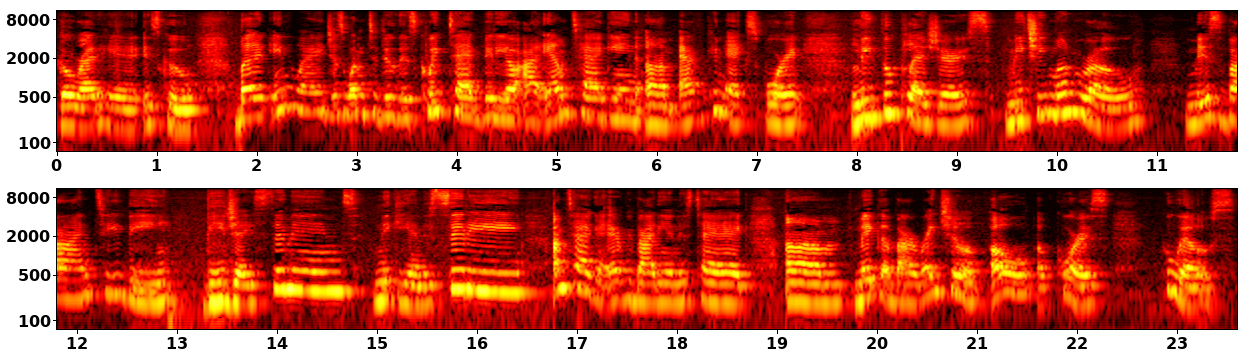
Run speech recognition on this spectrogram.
Go right ahead, it's cool. But anyway, just wanted to do this quick tag video. I am tagging um, African Export, Lethal Pleasures, Meechy Monroe, Miss Vaughn TV, DJ Simmons, Nikki and the City. I'm tagging everybody in this tag. Um, makeup by Rachel. Oh, of course. Who else?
